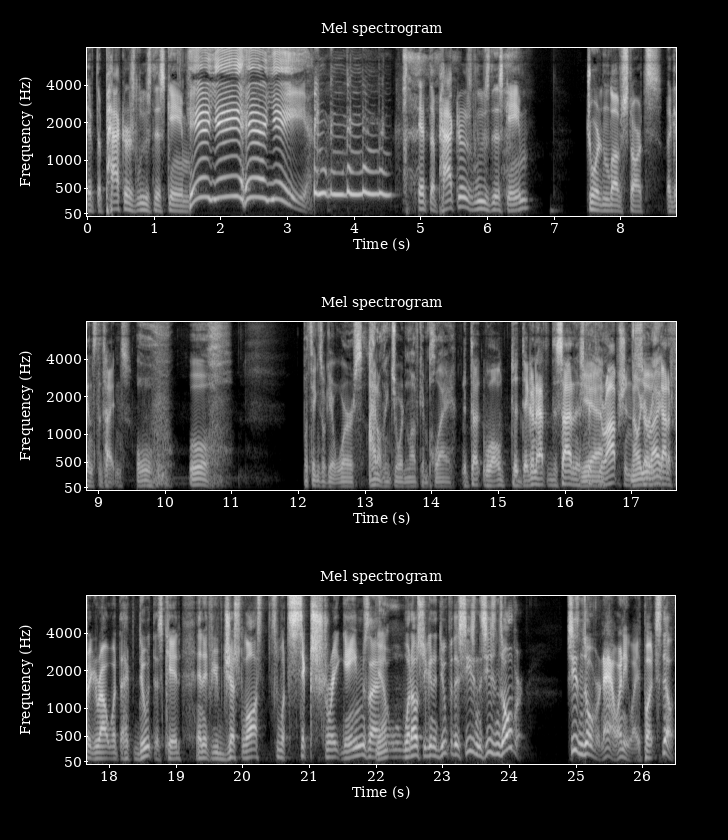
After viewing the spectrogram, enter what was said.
If the Packers lose this game, Hear ye, hear ye. if the Packers lose this game, Jordan Love starts against the Titans. Oh, oh. But things will get worse. I don't think Jordan Love can play. It does, well, they're going to have to decide on this Yeah. fifth year option. No, so you're you right. got to figure out what the heck to do with this kid. And if you've just lost what six straight games, uh, Yep. what else are you going to do for this season? The season's over. Season's over now, anyway. But still,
